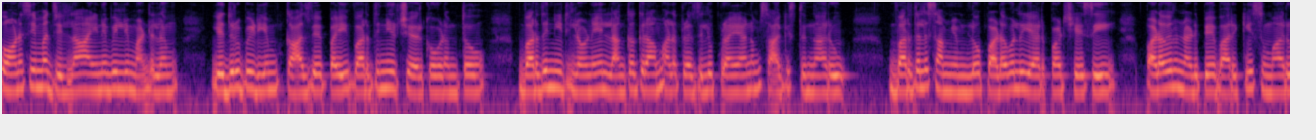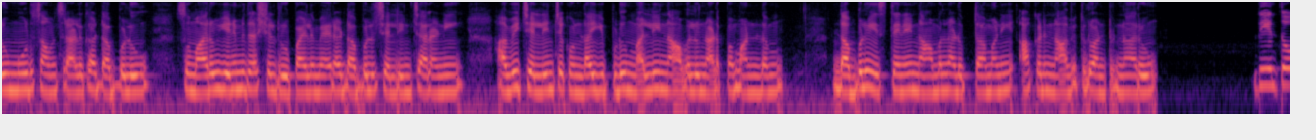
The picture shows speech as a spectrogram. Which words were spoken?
కోనసీమ జిల్లా అయినవిల్లి మండలం ఎదురుబిడియం కాజ్వేపై వరద నీరు చేరుకోవడంతో వరద నీటిలోనే లంక గ్రామాల ప్రజలు ప్రయాణం సాగిస్తున్నారు. వరదల సమయంలో పడవలు ఏర్పాటు చేసి పడవలు నడిపే వారికి సుమారు మూడు సంవత్సరాలుగా డబ్బులు సుమారు ఎనిమిది లక్షల రూపాయల మేర డబ్బులు చెల్లించాలని అవి చెల్లించకుండా ఇప్పుడు మళ్ళీ నావలు నడపమండడం డబ్బులు ఇస్తేనే నావలు నడుపుతామని అక్కడి నావికులు అంటున్నారు. దీంతో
